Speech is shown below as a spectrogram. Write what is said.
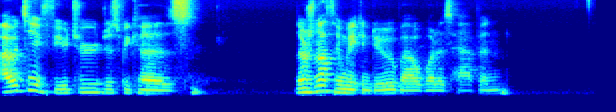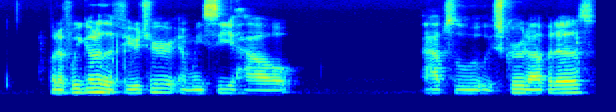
I would say future just because there's nothing we can do about what has happened. But if we go to the future and we see how absolutely screwed up it is,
